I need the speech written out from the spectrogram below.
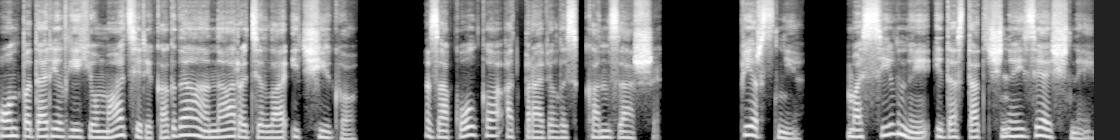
Он подарил ее матери, когда она родила Ичиго. Заколка отправилась к Канзаши. Перстни массивные и достаточно изящные,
